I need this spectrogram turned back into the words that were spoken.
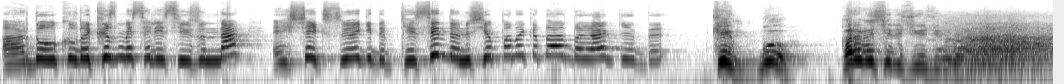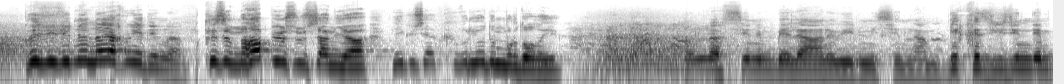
Arda okulda kız meselesi yüzünden eşek suya gidip kesin dönüş yapana kadar dayak yedi. Kim bu? Karı meselesi yüzünden. Kız yüzünden dayak mı yedin lan? Kızım ne yapıyorsun sen ya? Ne güzel kıvırıyordun burada olayı. Allah senin belanı vermesin lan. Bir kız yüzünden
